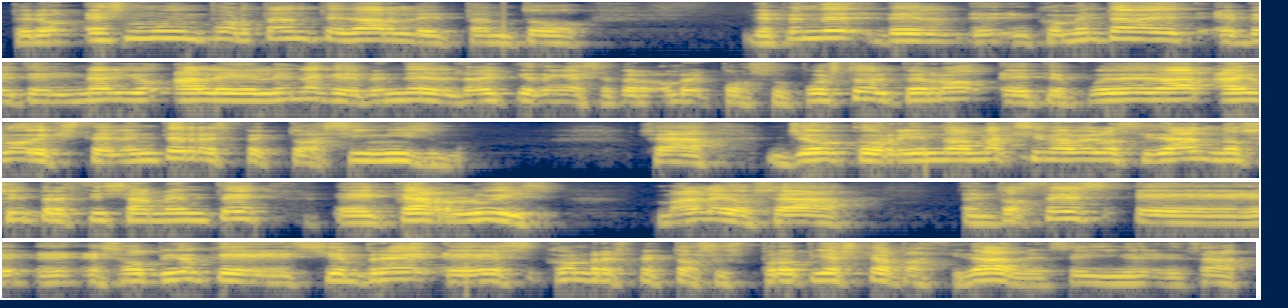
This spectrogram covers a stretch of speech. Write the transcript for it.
Pero es muy importante darle tanto Depende del. comenta el veterinario Ale Elena que depende del drive que tenga ese perro. Hombre, por supuesto, el perro eh, te puede dar algo excelente respecto a sí mismo. O sea, yo corriendo a máxima velocidad no soy precisamente eh, Carl Luis, ¿vale? O sea, entonces eh, es obvio que siempre es con respecto a sus propias capacidades. Y, o sea,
